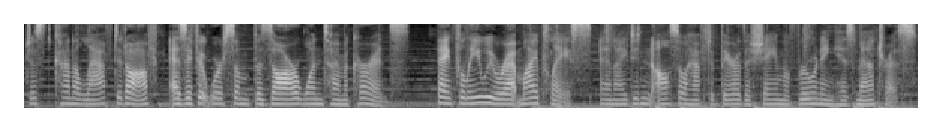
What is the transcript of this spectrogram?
just kind of laughed it off as if it were some bizarre one time occurrence. Thankfully, we were at my place, and I didn't also have to bear the shame of ruining his mattress.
